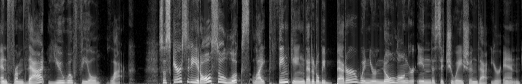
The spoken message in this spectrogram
and from that, you will feel lack. So, scarcity, it also looks like thinking that it'll be better when you're no longer in the situation that you're in.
